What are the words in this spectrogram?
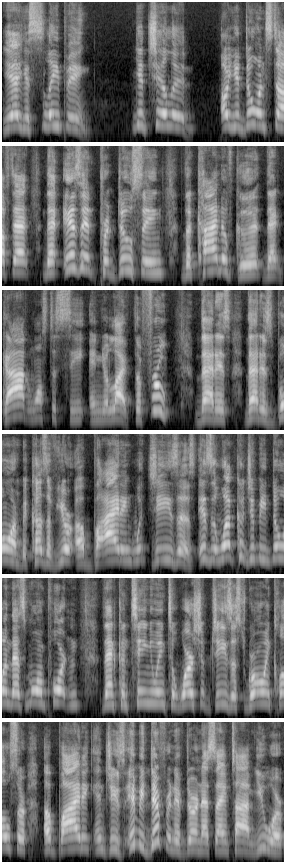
Yeah, you're sleeping, you're chilling, or you're doing stuff that, that isn't producing the kind of good that God wants to see in your life. The fruit that is that is born because of your abiding with Jesus. Is what could you be doing that's more important than continuing to worship Jesus, growing closer, abiding in Jesus? It'd be different if during that same time you were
